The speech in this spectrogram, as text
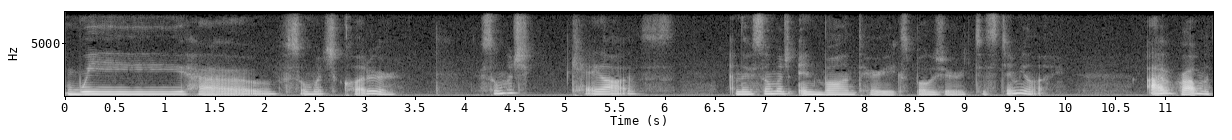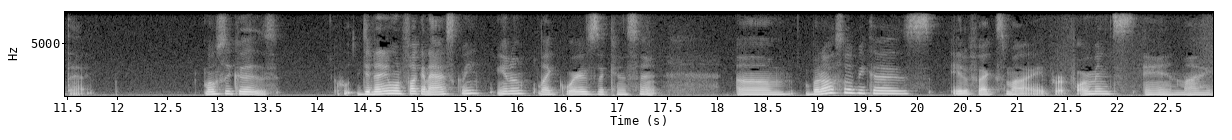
we have so much clutter, so much chaos, and there's so much involuntary exposure to stimuli. I have a problem with that. Mostly because, did anyone fucking ask me? You know, like, where's the consent? Um, but also because it affects my performance and my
